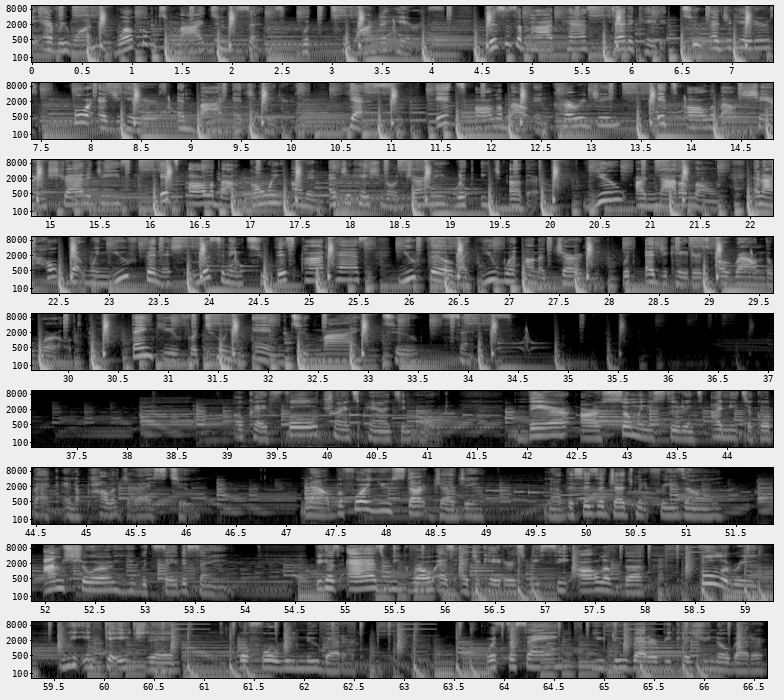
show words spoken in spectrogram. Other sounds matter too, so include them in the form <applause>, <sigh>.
Hey everyone, welcome to My Two Cents with Tawanda Harris. This is a podcast dedicated to educators, for educators, and by educators. Yes, it's all about encouraging, it's all about sharing strategies, it's all about going on an educational journey with each other. You are not alone, and I hope that when you finish listening to this podcast, you feel like you went on a journey with educators around the world. Thank you for tuning in to My Two Cents. Okay, full transparency mode. There are so many students I need to go back and apologize to. Now, before you start judging, now this is a judgment free zone, I'm sure you would say the same. Because as we grow as educators, we see all of the foolery we engaged in before we knew better. What's the saying? You do better because you know better,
